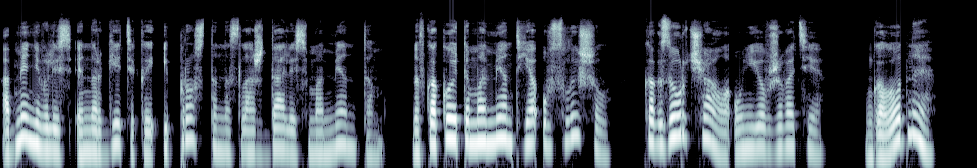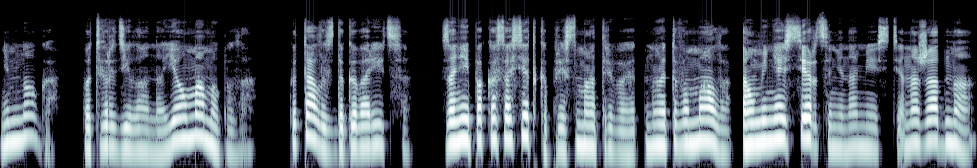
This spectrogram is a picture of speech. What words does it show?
обменивались энергетикой и просто наслаждались моментом. Но в какой-то момент я услышал, как заурчало у нее в животе. «Голодная?» «Немного», — подтвердила она. «Я у мамы была. Пыталась договориться. За ней пока соседка присматривает, но этого мало, а у меня сердце не на месте, она же одна.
